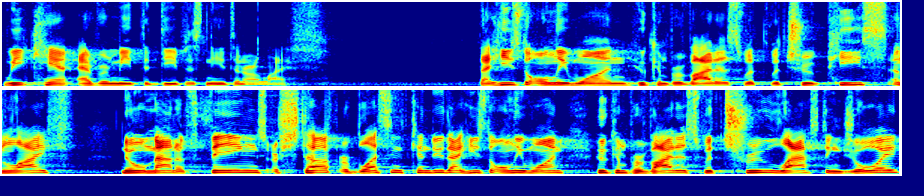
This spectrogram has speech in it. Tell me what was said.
we can't ever meet the deepest needs in our life. That he's the only one who can provide us with, with true peace in life no amount of things or stuff or blessings can do that. He's the only one who can provide us with true, lasting joy.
